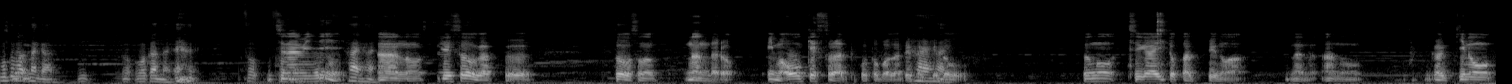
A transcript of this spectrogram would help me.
僕はなんかんわわかんない ちなみに、はいはい。あの吹奏楽とそのなんだろう。今オーケストラって言葉が出たけど、はいはい。その違いとかっていうのはなんだあの楽器の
